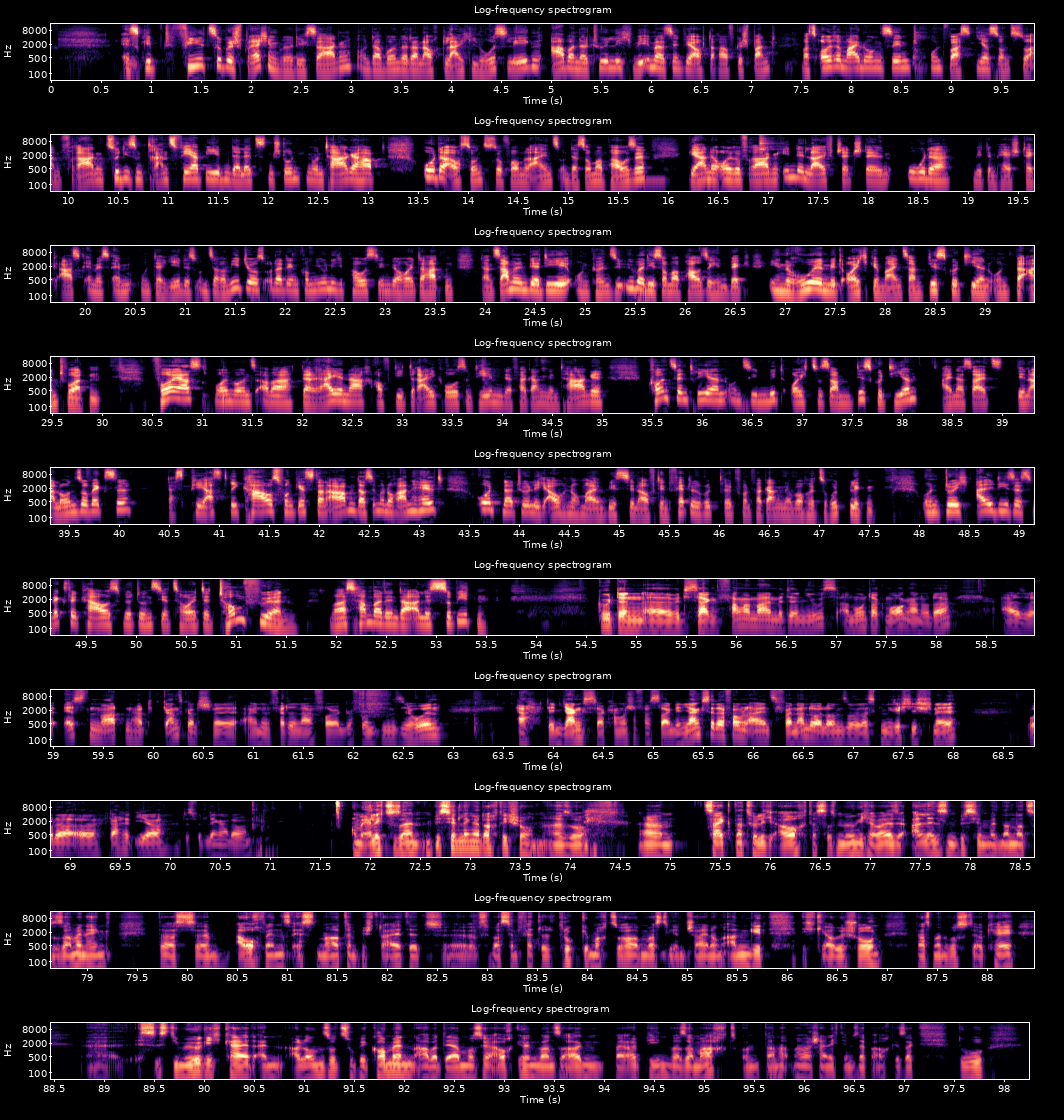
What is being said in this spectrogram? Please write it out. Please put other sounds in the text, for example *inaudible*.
Es gibt viel zu besprechen, würde ich sagen. Und da wollen wir dann auch gleich loslegen. Aber natürlich, wie immer, sind wir auch darauf gespannt, was eure Meinungen sind und was ihr sonst so an Fragen zu diesem Transferbeben der letzten Stunden und Tage habt oder auch sonst zur Formel 1 und der Sommerpause. Gerne eure Fragen in den Live-Chat stellen oder mit dem Hashtag AskMSM unter jedes unserer Videos oder den Community-Post, den wir heute hatten. Dann sammeln wir die und können sie über die Sommerpause hinweg in Ruhe mit euch gemeinsam diskutieren und beantworten. Vorerst wollen wir uns aber der Reihe nach auf die drei großen Themen der vergangenen Tage konzentrieren und sie mit euch zusammen diskutieren. Einerseits den Alonso-Wechsel, das Piastri-Chaos von gestern Abend, das immer noch anhält und natürlich auch noch mal ein bisschen auf den Vettel-Rücktritt von vergangener Woche zurückblicken. Und durch all dieses Wechselchaos wird uns jetzt heute Tom führen. Was haben wir denn da alles zu bieten? Gut, dann äh, würde ich sagen, fangen wir mal mit der News am Montagmorgen an, oder? Also Aston Martin hat ganz, ganz schnell einen Vettel-Nachfolger gefunden. Sie holen ja, den Youngster, kann man schon fast sagen. Den Youngster der Formel 1, Fernando Alonso, das ging richtig schnell. Oder äh, dachtet ihr, das wird länger dauern? Um ehrlich zu sein, ein bisschen länger dachte ich schon. Also *laughs* ähm, zeigt natürlich auch, dass das möglicherweise alles ein bisschen miteinander zusammenhängt, dass ähm, auch wenn es Aston Martin bestreitet, äh, Sebastian Vettel Druck gemacht zu haben, was die Entscheidung angeht, ich glaube schon, dass man wusste, okay, äh, es ist die Möglichkeit, einen Alonso zu bekommen, aber der muss ja auch irgendwann sagen bei Alpine, was er macht. Und dann hat man wahrscheinlich dem Sepp auch gesagt, du,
